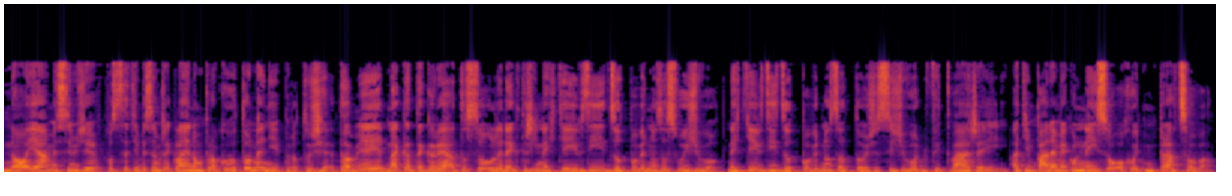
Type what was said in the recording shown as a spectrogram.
No já myslím, že v podstatě by jsem řekla jenom pro koho to není, protože tam je jedna kategorie a to jsou lidé, kteří nechtějí vzít zodpovědnost za svůj život. Nechtějí vzít zodpovědnost za to, že si život vytvářejí a tím pádem jako nejsou ochotní pracovat.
